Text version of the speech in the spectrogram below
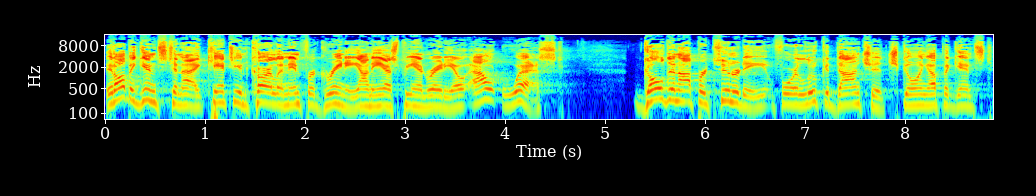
It all begins tonight. Canty and Carlin in for Greeny on ESPN Radio. Out west, golden opportunity for Luka Doncic going up against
